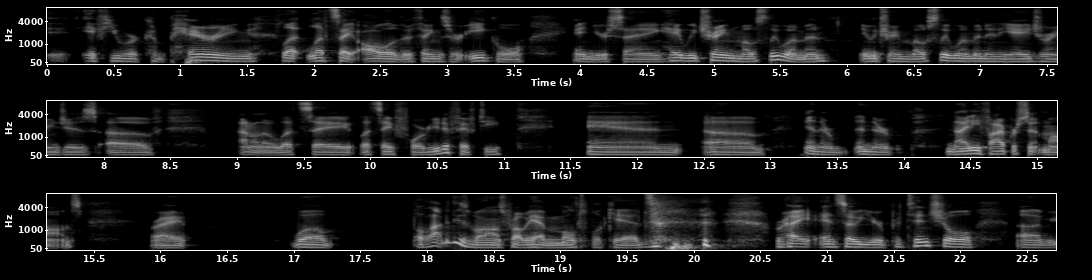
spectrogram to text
if you were comparing, let let's say all other things are equal, and you're saying, hey, we train mostly women, and we train mostly women in the age ranges of, I don't know, let's say let's say 40 to 50, and um, and they're and they're 95 percent moms, right? Well, a lot of these moms probably have multiple kids, right? And so your potential, um,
